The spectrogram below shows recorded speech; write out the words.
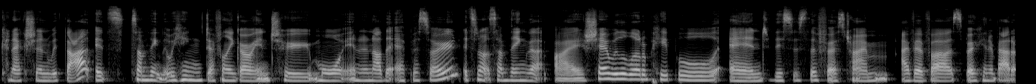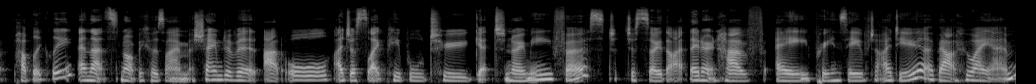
connection with that. It's something that we can definitely go into more in another episode. It's not something that I share with a lot of people. And this is the first time I've ever spoken about it publicly. And that's not because I'm ashamed of it at all. I just like people to get to know me first, just so that they don't have a preconceived idea about who I am.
